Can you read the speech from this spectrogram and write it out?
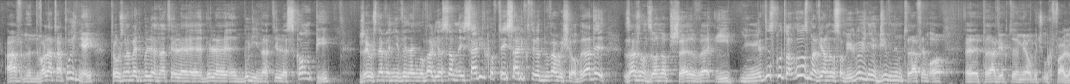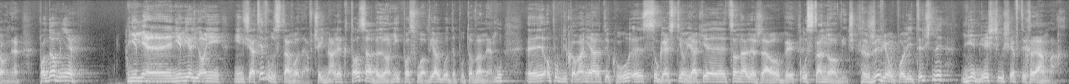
A dwa lata później to już nawet byle na tyle, byle, byli na tyle skąpi, że już nawet nie wynajmowali osobnej sali, tylko w tej sali, w której odbywały się obrady, zarządzono przerwę i dyskutowano, rozmawiano sobie luźnie, dziwnym trafem o e, prawie, które miało być uchwalone. Podobnie nie, mie- nie mieli oni inicjatywy ustawodawczej, no ale kto zabroni posłowi albo deputowanemu e, opublikowania artykułu e, z sugestią, jakie, co należałoby ustanowić. Żywioł polityczny nie mieścił się w tych ramach.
